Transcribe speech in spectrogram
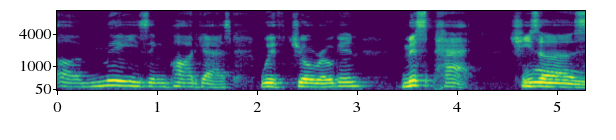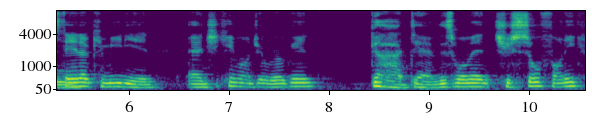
amazing podcast with Joe Rogan. Miss Pat, she's a stand-up comedian, and she came on Joe Rogan. God damn, this woman, she's so funny,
